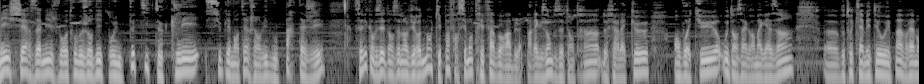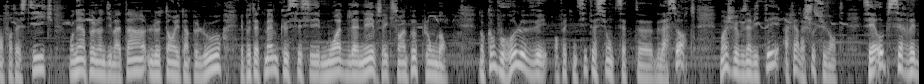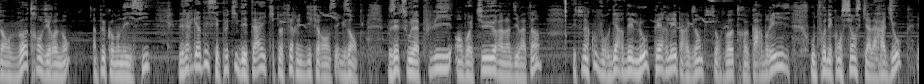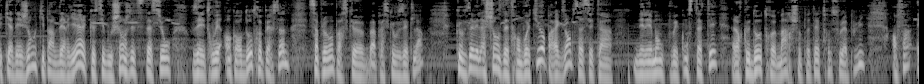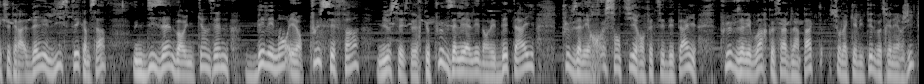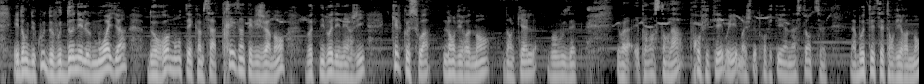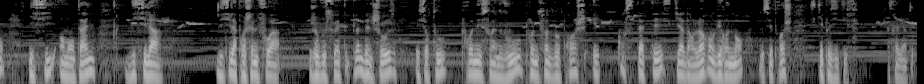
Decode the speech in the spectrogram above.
Mes chers amis, je vous retrouve aujourd'hui pour une petite clé supplémentaire j'ai envie de vous partager. Vous savez, quand vous êtes dans un environnement qui n'est pas forcément très favorable, par exemple, vous êtes en train de faire la queue en voiture ou dans un grand magasin, euh, vous trouvez que la météo est pas vraiment fantastique, on est un peu lundi matin, le temps est un peu lourd, et peut-être même que c'est ces mois de l'année, vous savez, qui sont un peu plombants. Donc quand vous relevez en fait une situation de, cette, euh, de la sorte, moi je vais vous inviter à faire la chose suivante. C'est observer dans votre environnement un peu comme on est ici, d'aller regarder ces petits détails qui peuvent faire une différence. Exemple, vous êtes sous la pluie en voiture un lundi matin, et tout d'un coup vous regardez l'eau perler par exemple sur votre pare-brise, ou prenez conscience qu'il y a la radio et qu'il y a des gens qui parlent derrière, et que si vous changez de station, vous allez trouver encore d'autres personnes, simplement parce que, bah, parce que vous êtes là, que vous avez la chance d'être en voiture par exemple, ça c'est un, un élément que vous pouvez constater, alors que d'autres marchent peut-être sous la pluie, enfin, etc. D'aller lister comme ça une dizaine, voire une quinzaine d'éléments, et alors plus c'est fin, mieux c'est. C'est-à-dire que plus vous allez aller dans les détails, plus vous allez ressentir en fait ces détails, plus vous allez voir que ça a de l'impact sur la qualité de votre énergie, et donc du coup de vous donner le moyen de remonter comme ça très intelligemment votre niveau d'énergie, quel que soit l'environnement dans lequel vous vous êtes. Et voilà. Et pendant ce temps-là, profitez. Vous voyez, moi, je vais profiter un instant de la beauté de cet environnement ici en montagne. D'ici là, d'ici la prochaine fois, je vous souhaite plein de belles choses et surtout prenez soin de vous, prenez soin de vos proches et constatez ce qu'il y a dans leur environnement de ces proches, ce qui est positif. À très bientôt.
